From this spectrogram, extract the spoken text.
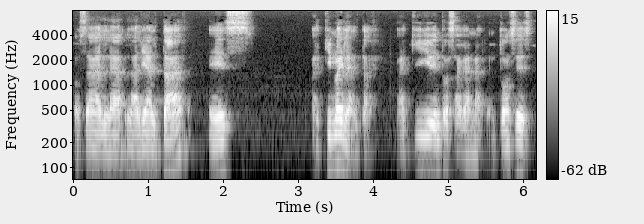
O sea, la, la lealtad es, aquí no hay lealtad, aquí entras a ganar. Entonces,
